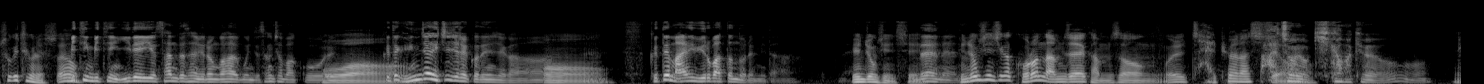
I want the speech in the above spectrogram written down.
소개팅을 했어요. 미팅 미팅 2대 2, 3대 3 이런 거 하고 이제 상처받고. 우와. 그때 굉장히 찌질했거든요, 제가. 어. 네. 그때 많이 위로받던 노래입니다. 윤종신 씨. 네, 네. 윤종신 씨가 그런 남자의 감성을 잘 표현하시죠. 맞아요. 기가 막혀요. 예.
